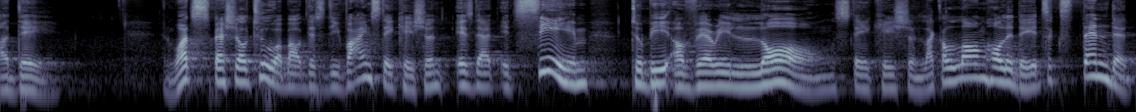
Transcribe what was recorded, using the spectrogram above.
a day. And what's special too about this divine staycation is that it seemed to be a very long staycation, like a long holiday. It's extended.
